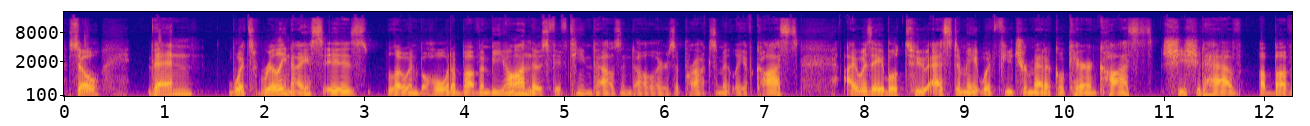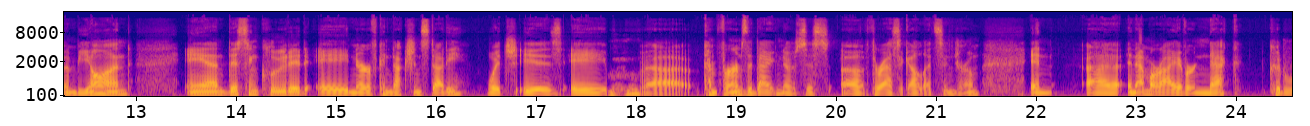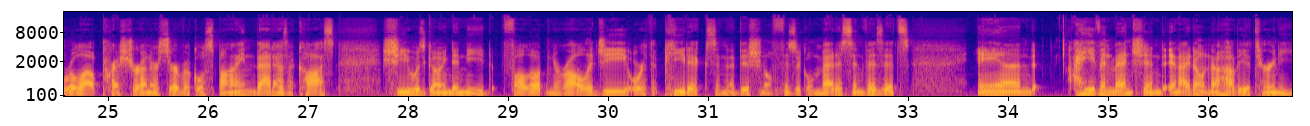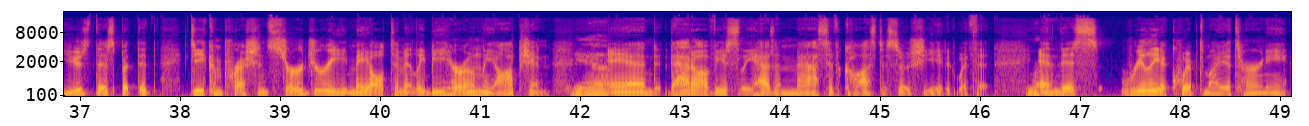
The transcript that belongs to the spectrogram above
So then what's really nice is lo and behold above and beyond those $15,000 approximately of costs I was able to estimate what future medical care and costs she should have above and beyond and this included a nerve conduction study which is a mm-hmm. uh, confirms the diagnosis of thoracic outlet syndrome, and uh, an MRI of her neck could rule out pressure on her cervical spine. That has a cost. She was going to need follow up neurology, orthopedics, and additional physical medicine visits. And I even mentioned, and I don't know how the attorney used this, but that decompression surgery may ultimately be her only option. Yeah. And that obviously has a massive cost associated with it. Right. And this really equipped my attorney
